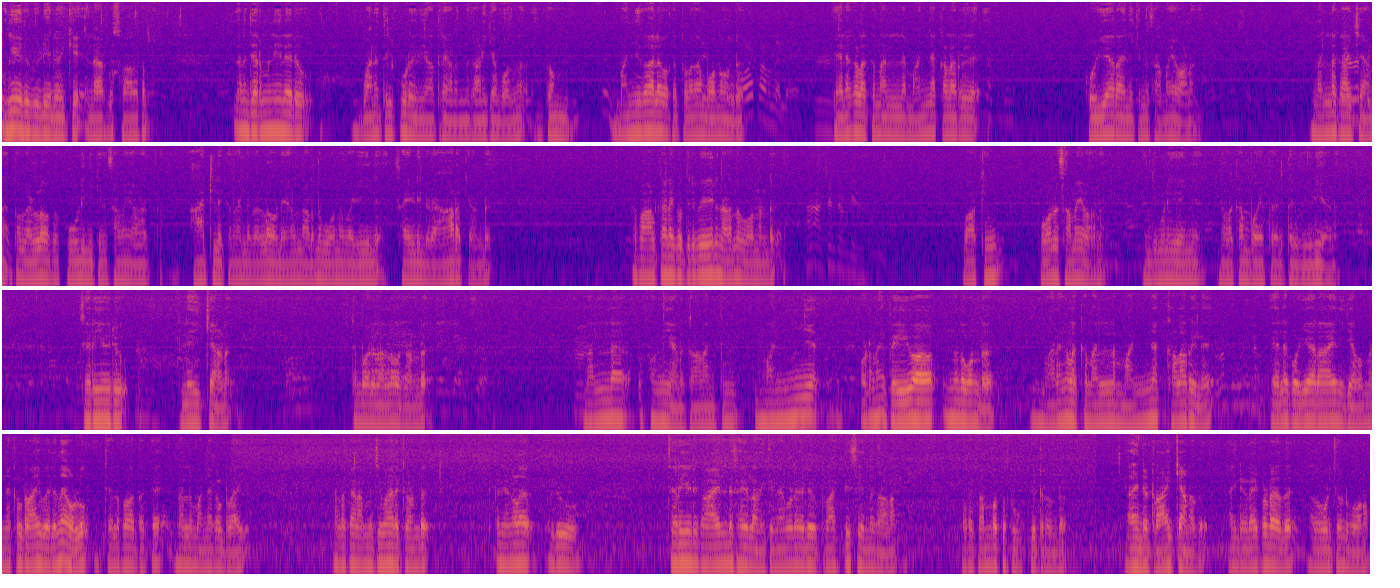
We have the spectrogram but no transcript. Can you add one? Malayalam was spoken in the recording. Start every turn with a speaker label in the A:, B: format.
A: പുതിയൊരു വീഡിയോയിലേക്ക് എല്ലാവർക്കും സ്വാഗതം. ഇതാണ് ജർമ്മനിയിലെ ഒരു വനത്തിൽ കൂടെ ഒരു യാത്രയാണ് ഇന്ന് കാണിക്കാൻ പോകുന്നത്. ഇപ്പം മഞ്ഞുകാലമൊക്കെ തുടങ്ങാൻ പോകുന്നതുകൊണ്ട് ഇലകളൊക്കെ നല്ല മഞ്ഞ കളറിൽ കൊഴിയാറായി നിൽക്കുന്ന സമയമാണ്. നല്ല കാഴ്ചയാണ്. ഇപ്പം വെള്ളമൊക്കെ കൂടി നിൽക്കുന്ന സമയമാണ്. ആറ്റിലൊക്കെ നല്ല വെള്ളമുണ്ട്. ഞങ്ങൾ നടന്നു പോകുന്ന വഴിയിൽ സൈഡിൽ ഒരു ആറൊക്കെ ഉണ്ട്. അപ്പോൾ ആൾക്കാരൊക്കെ ഒത്തിരി പേര് നടന്നു പോകുന്നുണ്ട്. വാക്കിംഗ് പോകുന്ന സമയമാണ്. അഞ്ച് മണി കഴിഞ്ഞ് നടക്കാൻ പോയപ്പോൾ എടുത്തൊരു വീഡിയോ ആണ്. ചെറിയൊരു ലേക്കാണ് ഇഷ്ടംപോലെ വെള്ളമൊക്കെ ഉണ്ട്. നല്ല ഭംഗിയാണ് കാണാൻ. ഇപ്പം മഞ്ഞ് ഉടനെ പെയ്യുന്നത് കൊണ്ട് മരങ്ങളൊക്കെ നല്ല മഞ്ഞ കളറിൽ ഇല കൊഴിയാറായി നിൽക്കുക. അപ്പം മഞ്ഞ കളറായി വരുന്നേ ഉള്ളൂ. ചില ഭാഗത്തൊക്കെ നല്ല മഞ്ഞ കളറായി നടക്കാൻ അമ്മച്ചിമാരൊക്കെ ഉണ്ട്. ഇപ്പം ഞങ്ങൾ ഒരു ചെറിയൊരു കായലിന്റെ സൈഡിലാണ് നിൽക്കുന്നത്. അവിടെ ഒരു പ്രാക്ടീസ് ചെയ്യുന്ന കാണാം. കുറേ കമ്പൊക്കെ തൂക്കിയിട്ടിട്ടുണ്ട്. അതിന്റെ ട്രാക്കാണത്. അതിന്റെ ഇടയിൽ കൂടെ അത് അത് ഓടിച്ചുകൊണ്ട് പോകണം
